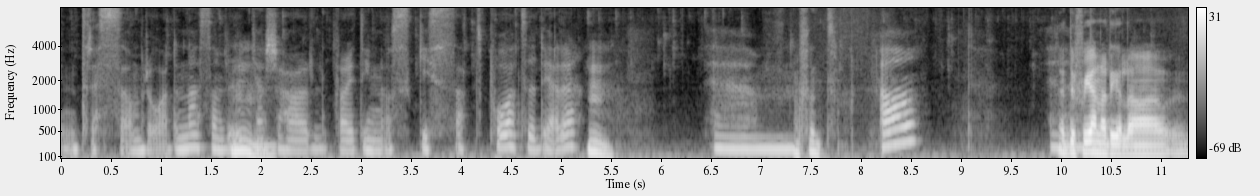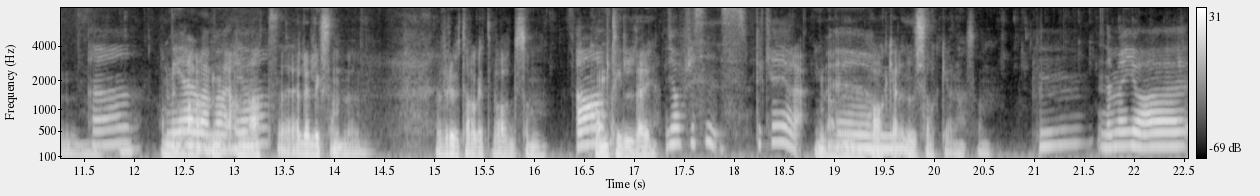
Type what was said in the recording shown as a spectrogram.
intresseområdena som vi Mm. kanske har varit inne och skissat på tidigare. Mm. Ehm, Vad fint. Ja. Du får gärna dela Ja, om det mer var något var- ja. annat eller liksom eh, överhuvudtaget vad som ja, kom till dig ja, precis. Det kan jag göra. innan du Ehm, hakade i saker. Alltså. Mm, nej men jag,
